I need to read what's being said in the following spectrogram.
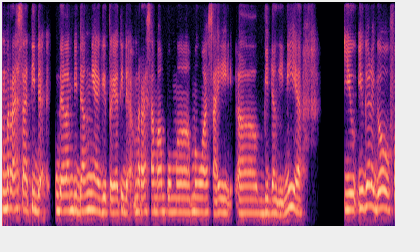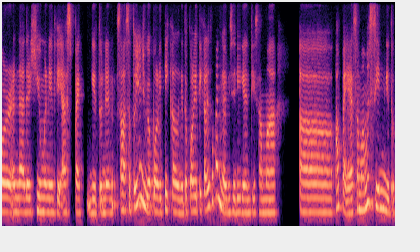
merasa tidak dalam bidangnya gitu ya, tidak merasa mampu me menguasai uh, bidang ini ya. You you gotta go for another humanity aspect gitu dan salah satunya juga political gitu. Political itu kan nggak bisa diganti sama uh, apa ya sama mesin gitu.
